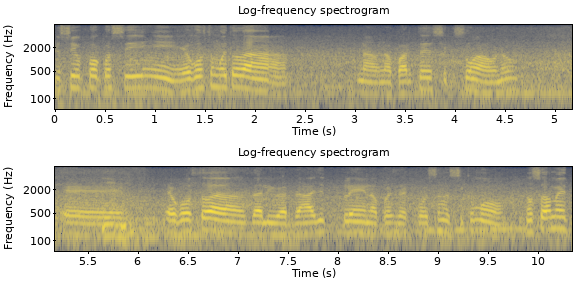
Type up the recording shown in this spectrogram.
eu sou um pouco assim, eu gosto muito da na, na parte sexual, não? É, uhum. eu gosto da, da, liberdade plena, pues, de coisas assim como, não somente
